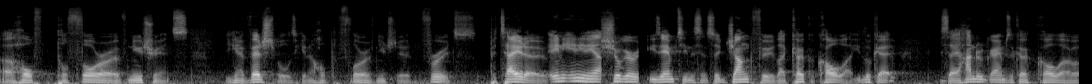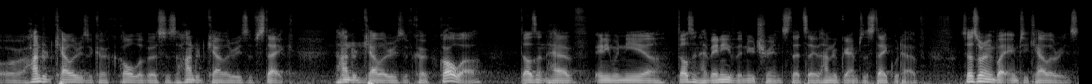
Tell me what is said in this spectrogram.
a whole plethora of nutrients. You can have vegetables, you get a whole plethora of nutri- fruits, potato, any, anything else. Sugar is empty in the sense. So junk food like Coca Cola, you look at say 100 grams of Coca Cola or 100 calories of Coca Cola versus 100 calories of steak. The 100 mm. calories of Coca Cola doesn't have anywhere near doesn't have any of the nutrients that say the 100 grams of steak would have. So that's what I mean by empty calories.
